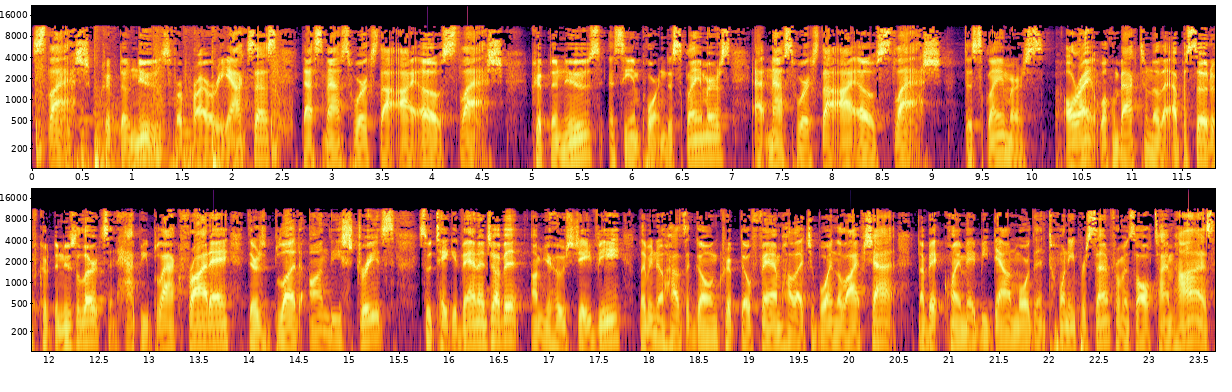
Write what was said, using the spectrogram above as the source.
slash crypto news for priority access. That's masterworks.io slash crypto news and see important disclaimers at masterworks.io slash disclaimers. All right. Welcome back to another episode of Crypto News Alerts and happy Black Friday. There's blood on these streets. So take advantage of it. I'm your host, JV. Let me know how's it going, crypto fam. Highlight your boy in the live chat. Now Bitcoin may be down more than 20% from its all-time highs,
